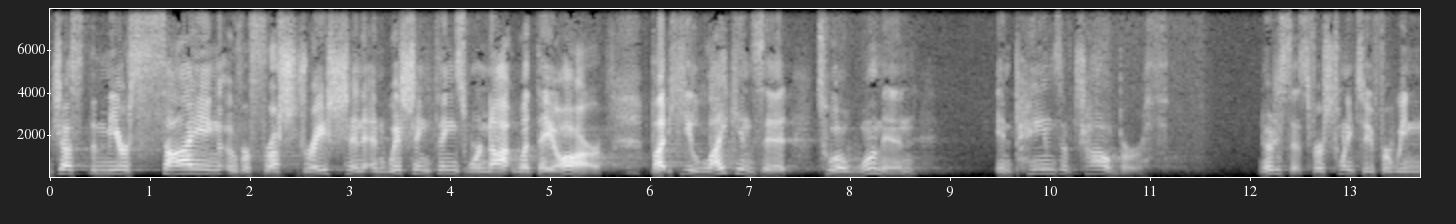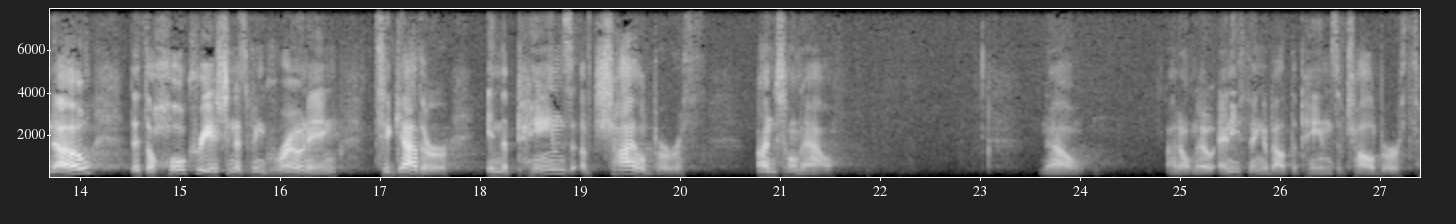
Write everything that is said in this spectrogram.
just the mere sighing over frustration and wishing things were not what they are, but he likens it to a woman in pains of childbirth. Notice this, verse 22 For we know that the whole creation has been groaning together in the pains of childbirth until now. Now, I don't know anything about the pains of childbirth.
